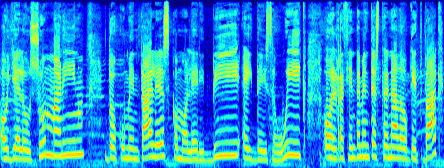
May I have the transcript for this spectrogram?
o Yellow Submarine, documentales como Let It Be, Eight Days a Week o el recientemente estrenado Get Back,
